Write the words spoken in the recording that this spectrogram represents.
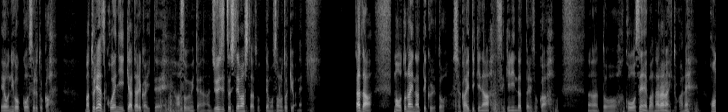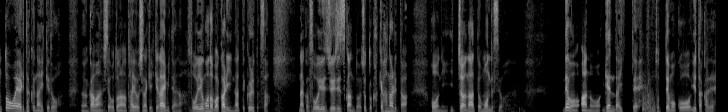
えー、鬼ごっこをするとか、まあとりあえず公園に行きゃ誰かいて遊ぶみたいな、充実してました、とってもその時はね。ただ、まあ大人になってくると、社会的な責任だったりとか、うんと、こうせねばならないとかね。本当はやりたくないけど、うん、我慢して大人の対応しなきゃいけないみたいな、そういうものばかりになってくるとさ、なんかそういう充実感とはちょっとかけ離れた方に行っちゃうなって思うんですよ。でも、あの、現代ってとってもこう豊かで、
